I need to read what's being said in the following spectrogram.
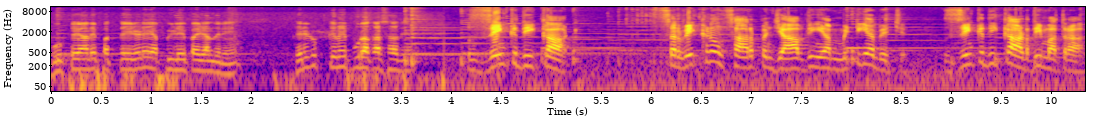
ਬੂਟਿਆਂ ਦੇ ਪੱਤੇ ਜਿਹੜੇ ਆ ਪੀਲੇ ਪੈ ਜਾਂਦੇ ਨੇ ਫਿਰ ਇਹਨੂੰ ਕਿਵੇਂ ਪੂਰਾ ਕਰ ਸਕਦੇ ਆ? ਜ਼ਿੰਕ ਦੀ ਘਾਟ ਸਰਵੇਖਣ ਅਨੁਸਾਰ ਪੰਜਾਬ ਦੀਆਂ ਮਿੱਟੀਆਂ ਵਿੱਚ ਜ਼ਿੰਕ ਦੀ ਘਾਟ ਦੀ ਮਾਤਰਾ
